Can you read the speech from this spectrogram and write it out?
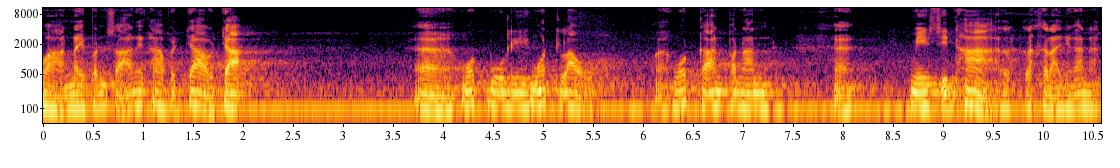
ว่าในพรรษาในข้าพเจ้าจะงดบุหรี่งดเหล้างดการพนันมีศีลห้าลักษณะอย่างนั้นนะ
